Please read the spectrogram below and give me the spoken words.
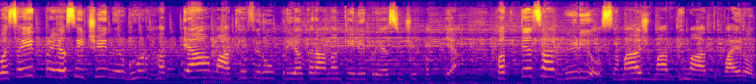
वसईत प्रेयसीची निर्घुण हत्या माथे फिरू प्रियकरानं केली प्रेयसीची हत्या. हत्येचा व्हिडिओ समाज माध्यमात व्हायरल.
